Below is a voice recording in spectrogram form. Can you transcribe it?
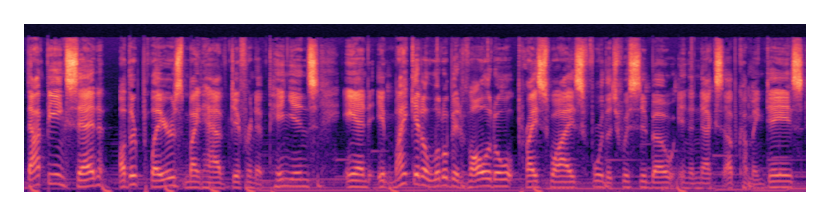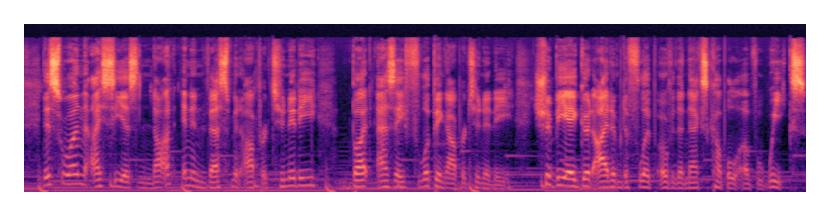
That being said, other players might have different opinions, and it might get a little bit volatile price-wise for the Twisted Bow in the next upcoming days. This one I see as not an investment opportunity, but as a flipping opportunity. Should be a good item to flip over the next couple of weeks.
